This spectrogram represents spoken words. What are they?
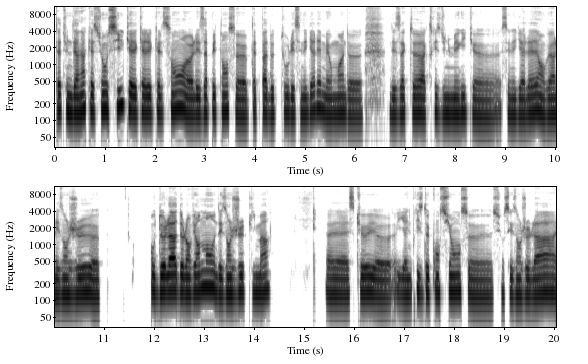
peut-être une dernière question aussi. quelles sont euh, les appétences, euh, peut-être pas de tous les Sénégalais, mais au moins de, des acteurs, actrices du numérique sénégalais envers les enjeux au-delà de l'environnement, des enjeux climat? Est-ce qu'il y a une prise de conscience sur ces enjeux-là?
